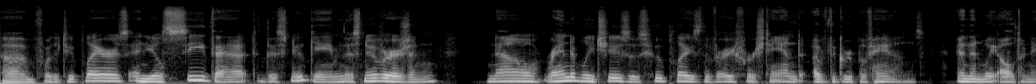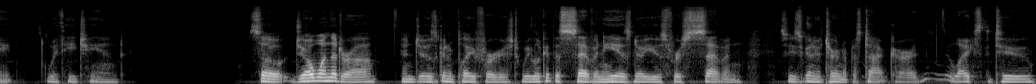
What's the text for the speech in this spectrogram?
um, for the two players. And you'll see that this new game, this new version, now randomly chooses who plays the very first hand of the group of hands, and then we alternate with each hand. So Joe won the draw, and Joe's going to play first. We look at the seven. He has no use for seven, so he's going to turn up his top card. Likes the two.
